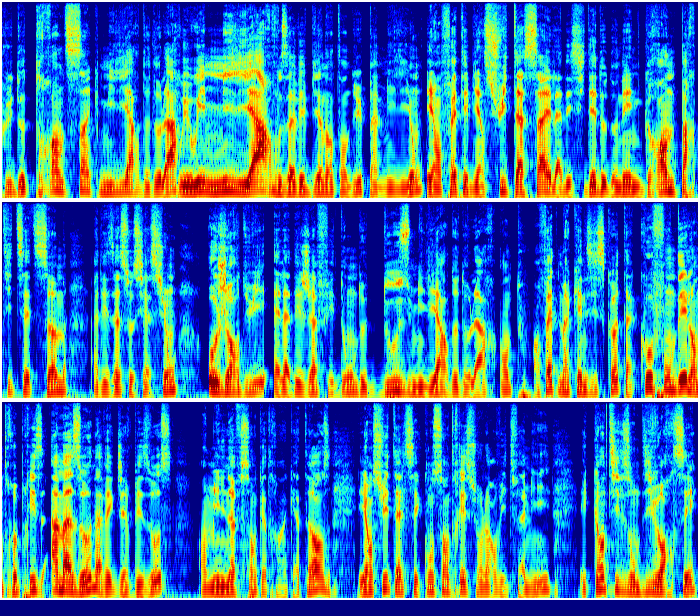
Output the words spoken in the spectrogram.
plus de 35 milliards de dollars. Oui oui, milliards, vous avez bien entendu, pas millions. Et en fait, eh bien suite à ça, elle a décidé de donner une grande partie de cette somme à des associations. Aujourd'hui, elle a déjà fait don de 12 milliards de dollars en tout. En fait, Mackenzie Scott a cofondé l'entreprise Amazon avec Jeff Bezos en 1994 et ensuite elle s'est concentrée sur leur vie de famille et quand ils ont divorcé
